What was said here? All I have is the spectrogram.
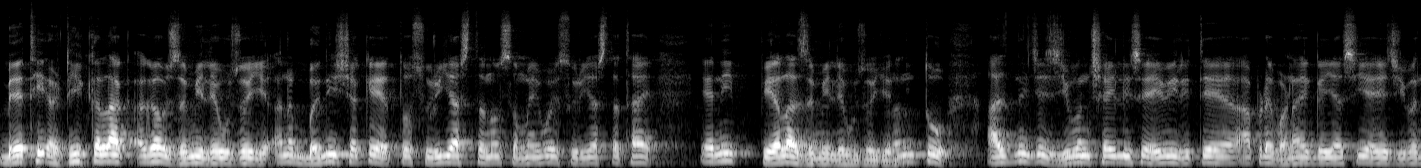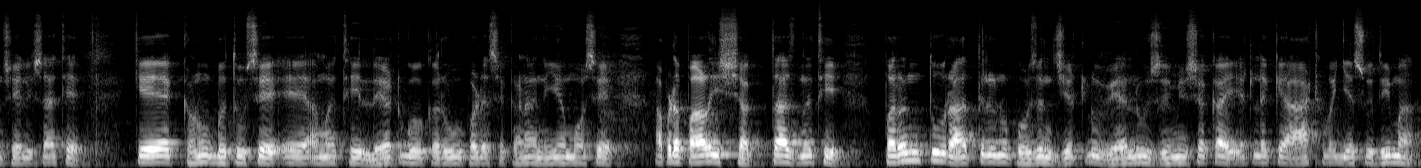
બેથી અઢી કલાક અગાઉ જમી લેવું જોઈએ અને બની શકે તો સૂર્યાસ્તનો સમય હોય, સૂર્યાસ્ત થાય, એની પહેલાં જમી લેવું જોઈએ. પરંતુ આજની જે જીવનશૈલી છે એવી રીતે આપણે વણાઈ ગયા છીએ એ જીવનશૈલી સાથે કે ઘણું બધું છે એ આમાંથી લેટ ગો કરવું પડે છે, ઘણા નિયમો છે. આપણે પાળી શકતા જ નથી. પરંતુ રાત્રિનું ભોજન જેટલું વહેલું જમી શકાય એટલે કે આઠ વાગ્યા સુધીમાં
